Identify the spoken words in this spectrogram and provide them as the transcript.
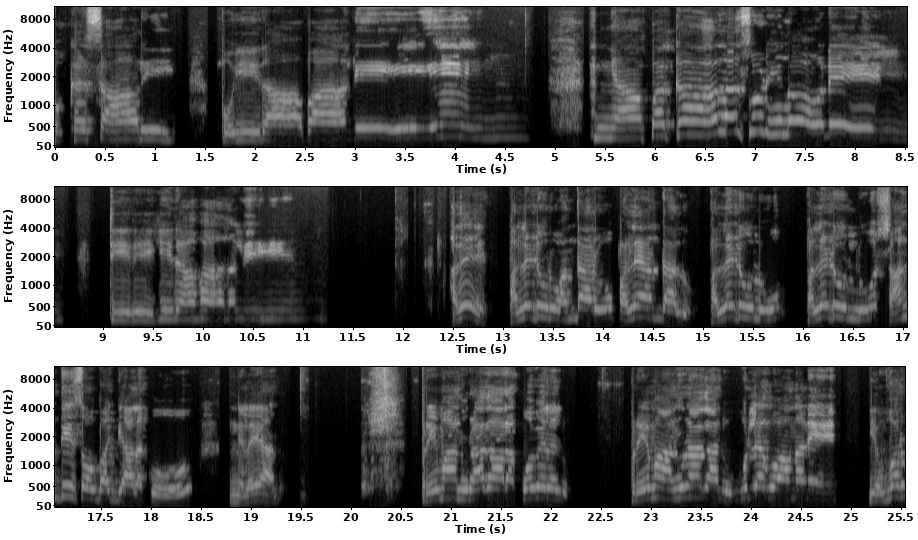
ఒకసారి పోయి రావాలి. జ్ఞాపకాల సుడిలోనే తిరిగి రావాలి. అదే పల్లెటూరు అందారు పల్లె అందాలు పల్లెటూరు పల్లెటూర్లు శాంతి సౌభాగ్యాలకు నిలయాలు. ప్రేమానురాగాల కోవెలలు ప్రేమ అనురాగాలు ఊర్లకు పోగానే ఎవ్వరు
